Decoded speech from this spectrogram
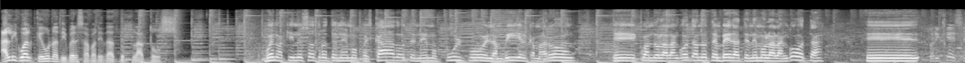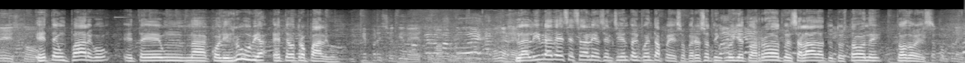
al igual que una diversa variedad de platos. Bueno, aquí nosotros tenemos pescado, tenemos pulpo, el ambí, el camarón. Eh, cuando la langota no está en veda, tenemos la langota. Eh, ¿Pero qué es esto? Este es un pargo, este es una colirrubia, este es otro pargo. ¿Qué precio tiene este más La libra de ese sale a ser 150 pesos, pero eso te incluye tu arroz, tu ensalada, tus tostones, todo eso. completo.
